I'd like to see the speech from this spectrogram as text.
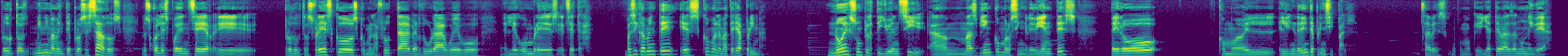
productos mínimamente procesados, los cuales pueden ser eh, productos frescos como la fruta, verdura, huevo, legumbres, etc. Básicamente es como la materia prima. No es un platillo en sí, más bien como los ingredientes, pero como el ingrediente principal. ¿Sabes? Como que ya te vas dando una idea.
